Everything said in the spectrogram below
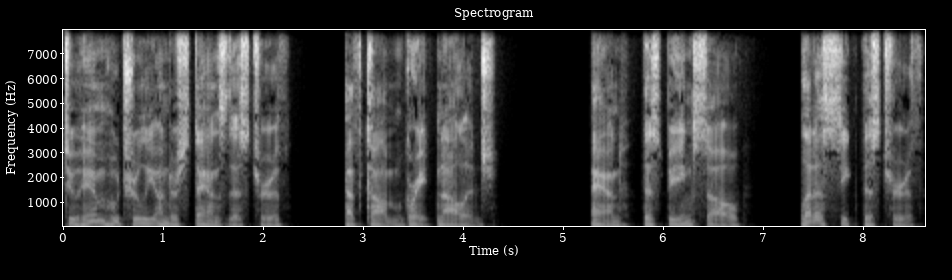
To him who truly understands this truth hath come great knowledge. And, this being so, let us seek this truth,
